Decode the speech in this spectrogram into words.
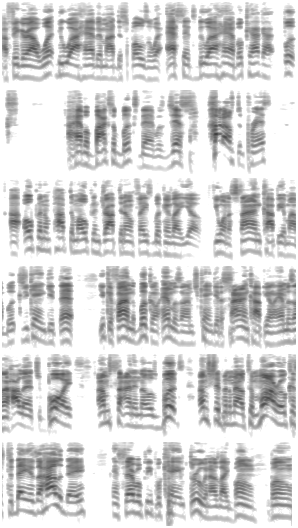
I figure out what do I have in my disposal? What assets do I have? Okay, I got books. I have a box of books that was just hot off the press. I opened them, popped them open, dropped it on Facebook, and was like, yo, if you want a signed copy of my book, because you can't get that. You can find the book on Amazon, but you can't get a signed copy on Amazon. Holla at your boy. I'm signing those books. I'm shipping them out tomorrow because today is a holiday. And several people came through, and I was like, boom, boom,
